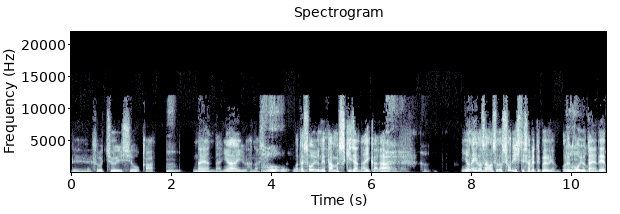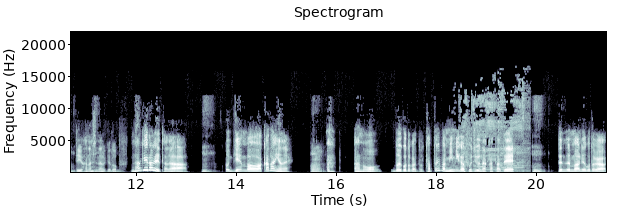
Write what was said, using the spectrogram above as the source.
で、すごい注意しようか、うん。悩んだんや、いう話を。私そういうネタあんまり好きじゃないから、はいはいはい米広さんはそれを処理して喋ってくれるやん。俺こう言うたんやでっていう話になるけど、投げられたら、うん。現場はわからんやない。うん。あの、どういうことかと、例えば耳が不自由な方で、うん。全然周りのことが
